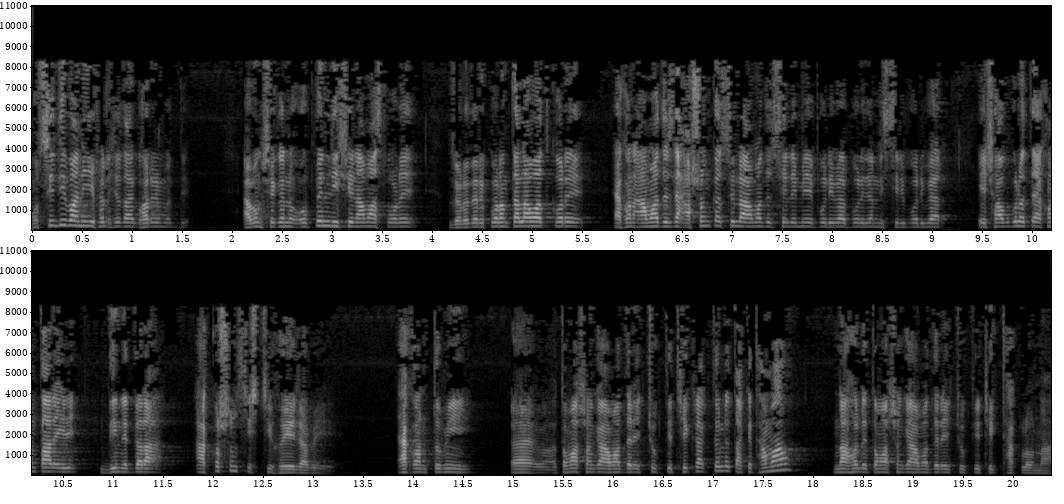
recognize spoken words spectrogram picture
মসজিদই বানিয়ে ফেলেছে তার ঘরের মধ্যে। এবং সেখানে ওপেনলি সে নামাজ পড়ে। জোরে কোরআন তালাওয়াত করে। এখন আমাদের যে আশঙ্কা ছিল, আমাদের ছেলে মেয়ে পরিবার, পরিজন, স্ত্রী পরিবার, এই সবগুলোতে এখন তার এই দিনের দ্বারা আকর্ষণ সৃষ্টি হয়ে যাবে। এখন তুমি তোমার সঙ্গে আমাদের এই চুক্তি ঠিক রাখতে হলে তাকে থামাও, না হলে তোমার সঙ্গে আমাদের এই চুক্তি ঠিক থাকল না।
